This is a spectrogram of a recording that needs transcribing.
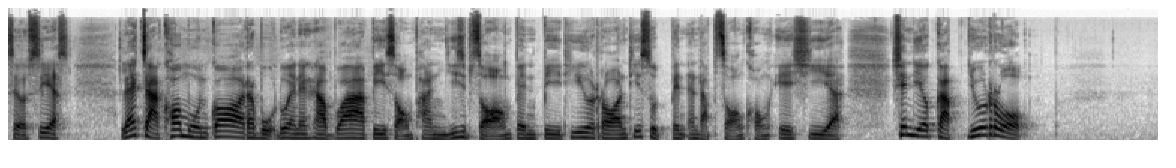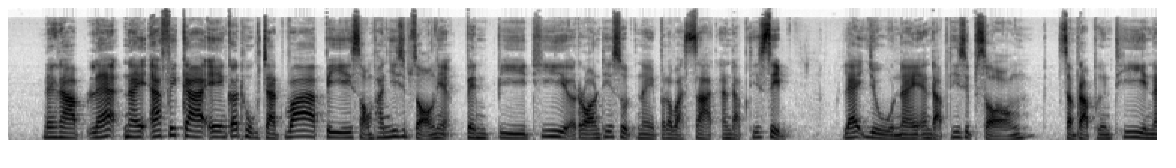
เซลเซียส และจากข้อมูลก็ระบุด้วยนะครับว่าปี 2022 เป็นปีที่ร้อนที่สุดเป็นอันดับ 2 ของเอเชีย เช่นเดียวกับยุโรป นะครับและในแอฟริกาเองก็ถูกจัดว่าปี 2022 เนี่ยเป็นปีที่ร้อนที่สุดในประวัติศาสตร์อันดับที่ 10 และอยู่ในอันดับที่ 12สำหรับพื้นที่ใน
